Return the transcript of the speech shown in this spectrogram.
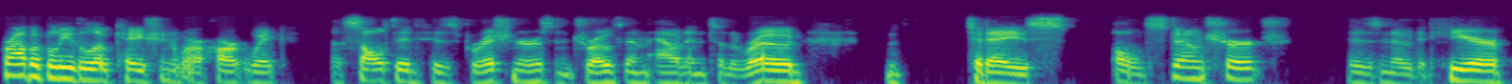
probably the location where Hartwick assaulted his parishioners and drove them out into the road. Today's old stone church is noted here.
